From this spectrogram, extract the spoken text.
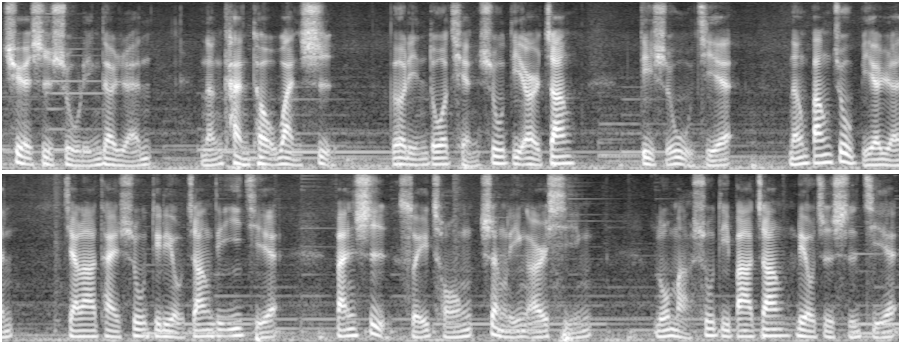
却是属灵的人，能看透万事，《哥林多前书》第二章第十五节，能帮助别人，《加拉太书》第六章第一节。凡事随从圣灵而行，罗马书第八章六至十节，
